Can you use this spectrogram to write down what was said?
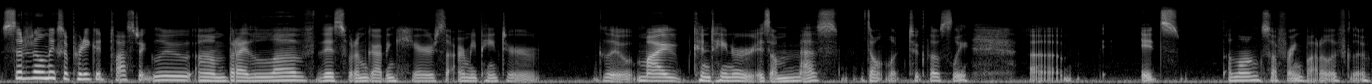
Citadel makes a pretty good plastic glue, um, but I love this. What I'm grabbing here is the Army Painter glue. My container is a mess. Don't look too closely. Um, it's a long suffering bottle of glue.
